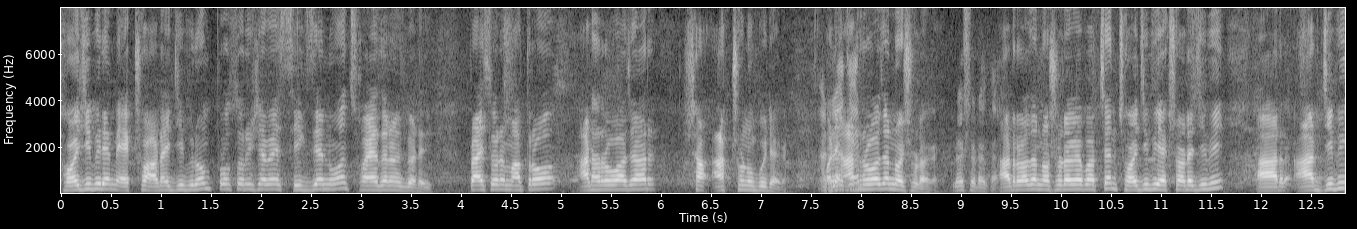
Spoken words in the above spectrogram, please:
ছয় জিবি র্যাম একশো আঠাশ জিবি রোম প্রসেসর হিসাবে সিক্স জেন ওয়ান ছয় হাজার ব্যাটারি প্রাইস পড়ে মাত্র আঠারো হাজার আটশো নব্বই টাকা। মানে আঠারো হাজার নয়শো টাকা নয়শো টাকা। আঠারো হাজার নশো টাকায় পাচ্ছেন ছয় জিবি একশো আঠাশ জিবি আর আট জিবি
